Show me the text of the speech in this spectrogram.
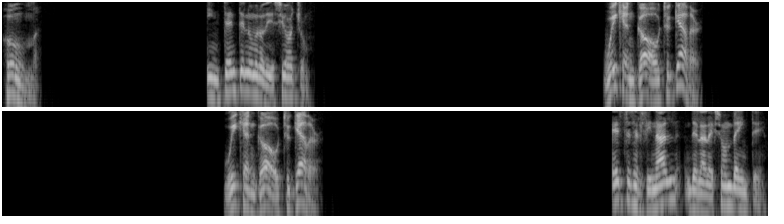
Whom? Intente el número 18. We can go together. We can go together. Este es el final de la lección 20.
